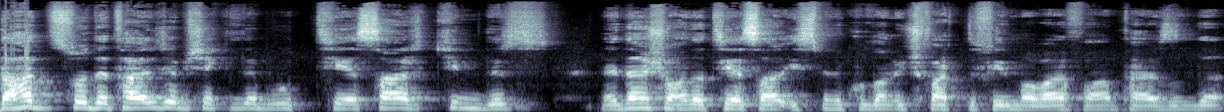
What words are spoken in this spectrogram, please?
Daha sonra detaylıca bir şekilde bu TSR kimdir? Neden şu anda TSR ismini kullanan 3 farklı firma var falan tarzında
